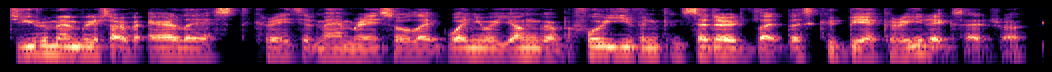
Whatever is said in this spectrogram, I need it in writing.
do you remember your sort of earliest creative memory? So like when you were younger, before you even considered like this could be a career, etc.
